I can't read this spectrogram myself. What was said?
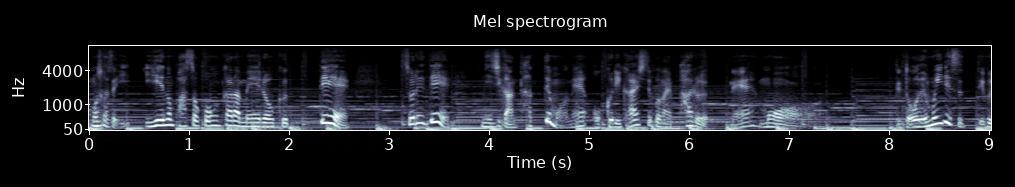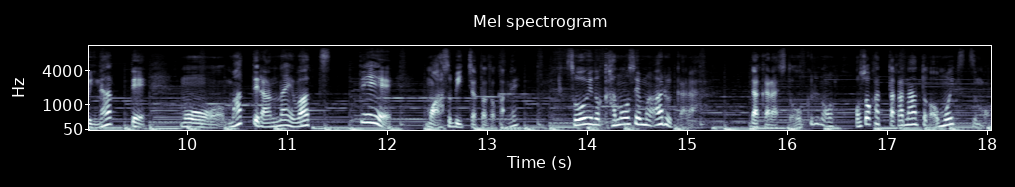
もしかしたら家のパソコンからメール送って、それで2時間経ってもね、送り返してこないパル、ね、もう、で、どうでもいいですっていう風になって、もう待ってらんないわっつって、もう遊び行っちゃったとかね。そういうの可能性もあるから、だからちょっと送るの遅かったかなとか思いつつも、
